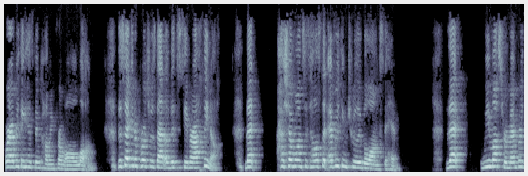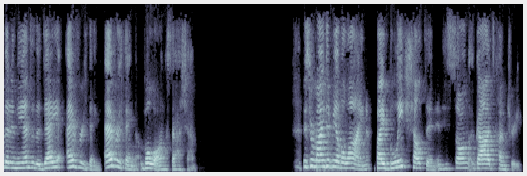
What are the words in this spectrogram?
where everything has been coming from all along. The second approach was that of the Sefer HaChinuch, that Hashem wants to tell us that everything truly belongs to Him. That we must remember that in the end of the day, everything, everything belongs to Hashem. This reminded me of a line by Blake Shelton in his song God's Country.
